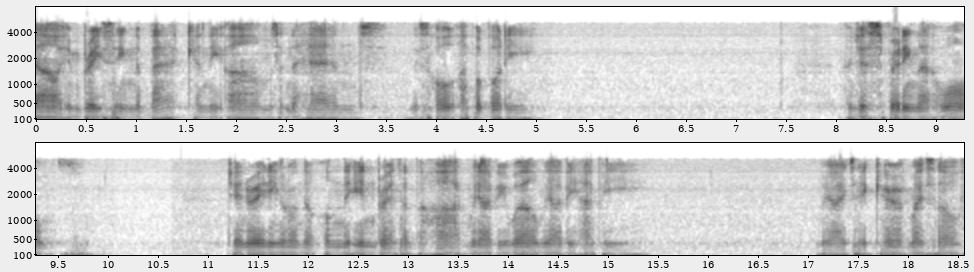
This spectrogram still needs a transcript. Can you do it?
now embracing the back and the arms and the hands, this whole upper body. And just spreading that warmth, generating it on the, on the in-breath at the heart. May I be well, may I be happy. May I take care of myself.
